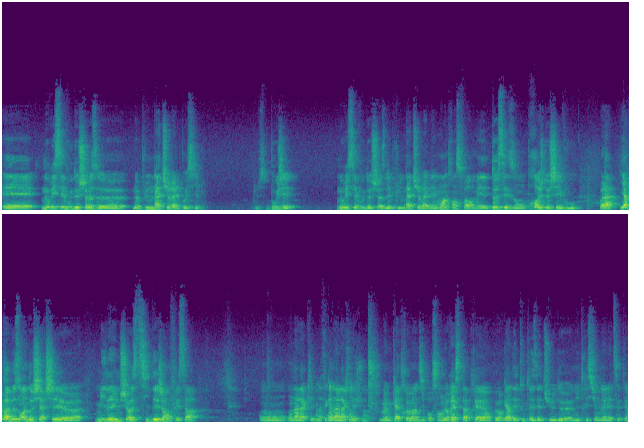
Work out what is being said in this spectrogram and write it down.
et nourrissez-vous de choses euh, le plus naturelles possible. Juste bougez. Nourrissez-vous de choses les plus naturelles, les moins transformées, de saison, proches de chez vous. Voilà, il n'y a pas besoin de chercher mille et une choses. Si déjà on fait ça, on, on a la clé. On a fait 80% du chemin. Même 90%. Le reste, après, on peut regarder toutes les études euh, nutritionnelles, etc.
